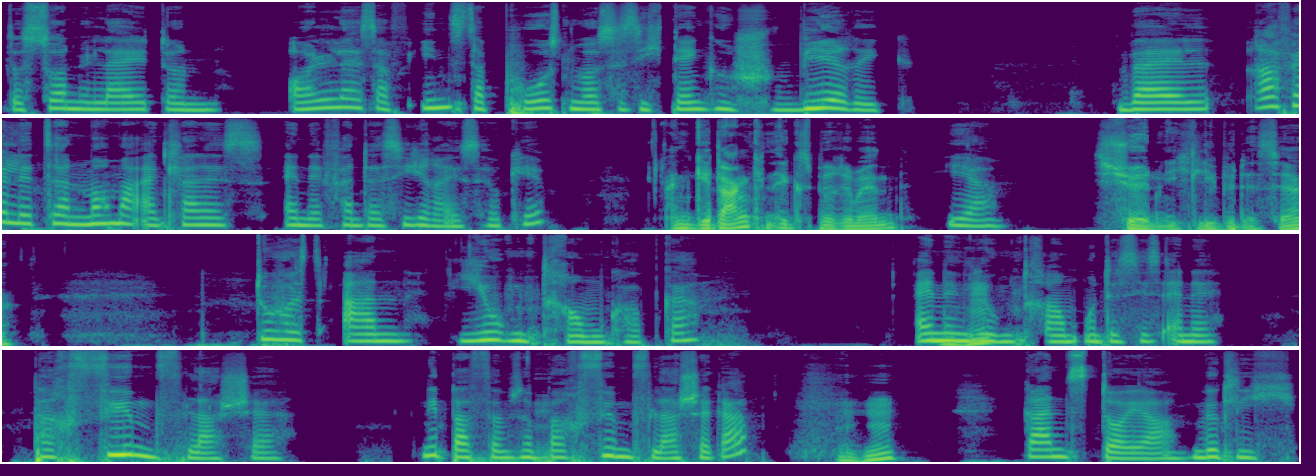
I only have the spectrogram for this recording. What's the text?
dass so eine Leute dann alles auf Insta posten, was sie sich denken, schwierig. Weil, Raphael, jetzt dann mach mal ein kleines, eine Fantasiereise, okay? Ein Gedankenexperiment. Ja. Schön, ich liebe das, ja. Du hast einen Jugendtraum gehabt, gell? Einen Mhm. Jugendtraum und es ist eine Parfümflasche. Nicht Parfüm, sondern Mhm. Parfümflasche, gell? Mhm. Ganz teuer, wirklich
